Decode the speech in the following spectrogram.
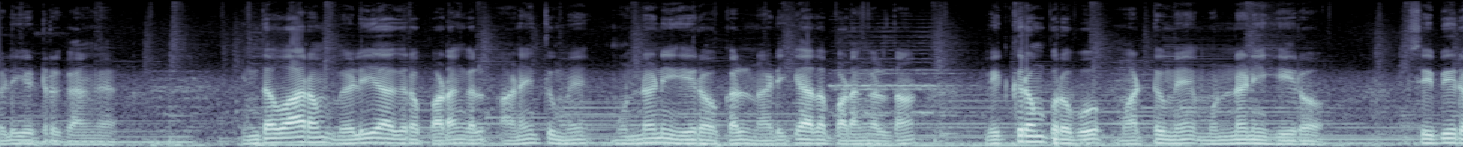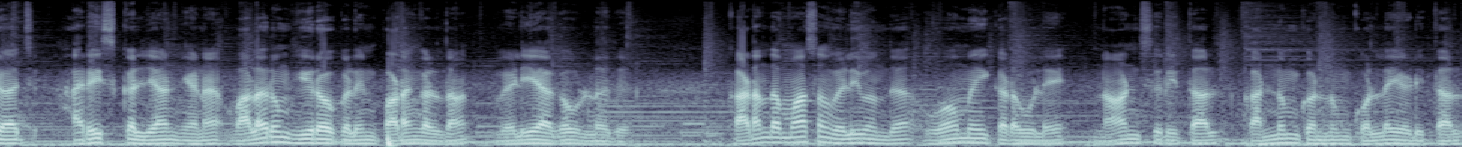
வெளியிட்டிருக்காங்க. இந்த வாரம் வெளியாகிற படங்கள் அனைத்துமே முன்னணி ஹீரோக்கள் நடிக்காத படங்கள் தான். விக்ரம் பிரபு மட்டுமே முன்னணி ஹீரோ. சிபிராஜ் ஹரிஷ் கல்யாண் என வளரும் ஹீரோக்களின் படங்கள் தான் வெளியாக உள்ளது. கடந்த மாதம் வெளிவந்த ஓமை கடவுளே நான் சிரித்தால் கண்ணும் கண்ணும் கொள்ளையடித்தால்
